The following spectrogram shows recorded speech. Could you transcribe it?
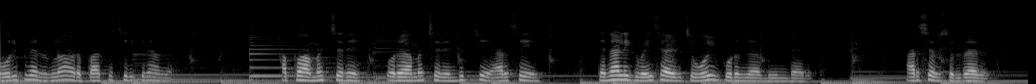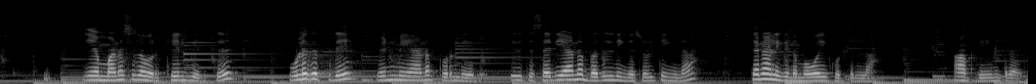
உறுப்பினர்களும் அவரை பார்த்து சிரிக்கிறாங்க. அப்போ அமைச்சரே ஒரு அமைச்சர் எந்திரிச்சு அரசே தெனாலிக்கு வயசாகிடுச்சு ஓய்வு கொடுங்க அப்படின்றாரு. அரசர் சொல்கிறாரு என் மனசில் ஒரு கேள்வி இருக்குது உலகத்திலே வெண்மையான பொருள் எது? இதுக்கு சரியான பதில் நீங்கள் சொல்லிட்டீங்கன்னா தெனாலிக்கு நம்ம ஓய்வு கொடுத்துடலாம் அப்படின்றார்.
